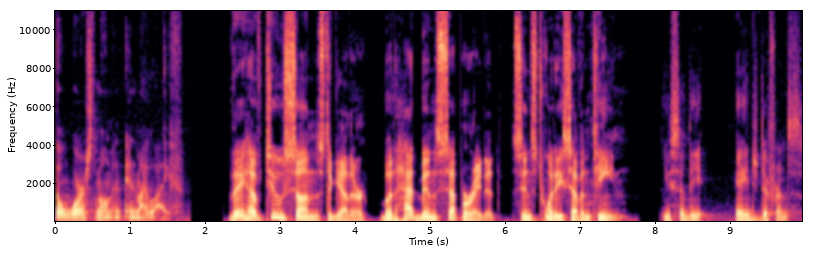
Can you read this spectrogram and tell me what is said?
the worst moment in my life. They have two sons together, but had been separated since 2017. You said the age difference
